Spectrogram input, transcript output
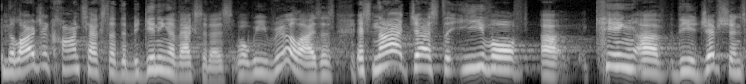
In the larger context of the beginning of Exodus, what we realize is it's not just the evil uh, king of the Egyptians,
